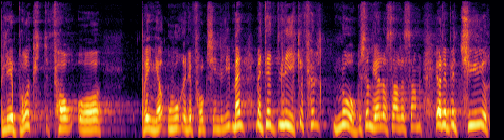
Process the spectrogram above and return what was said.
blir brukt for å bringe ord inn i folk sine liv. Men, men, det er like fullt noe som gjelder oss alle sammen. Ja, Det betyr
